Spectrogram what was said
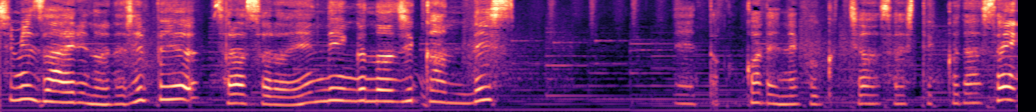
清水愛理のラジプユ、そろそろエンディングの時間です。えっ、ー、と、ここでね、告知をさせてください。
